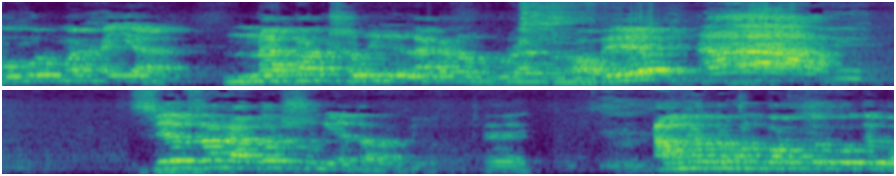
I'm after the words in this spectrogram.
গোবর মাখাইয়া নাপাক শরীরে লাগানোর প্রয়োজন হবে যে যার আদর্শ নিয়ে দাঁড়াবে। আমরা তখন বক্তব্য দেব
